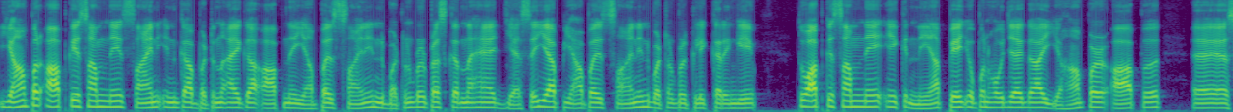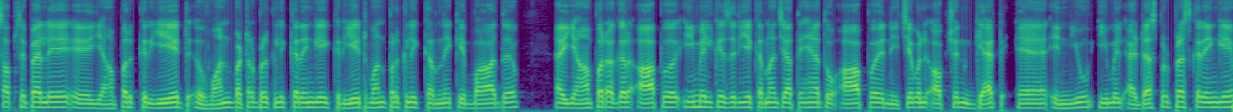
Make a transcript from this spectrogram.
यहाँ पर आपके सामने साइन इन का बटन आएगा। आपने यहाँ पर साइन इन बटन पर प्रेस करना है। जैसे ही आप यहाँ पर साइन इन बटन पर क्लिक करेंगे तो आपके सामने एक नया पेज ओपन हो जाएगा। यहाँ पर आप सबसे पहले यहाँ पर क्रिएट वन बटन पर क्लिक करेंगे। क्रिएट वन पर क्लिक करने के बाद यहाँ पर अगर आप ईमेल के ज़रिए करना चाहते हैं तो आप नीचे वाले option get a new email address पर प्रेस करेंगे।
